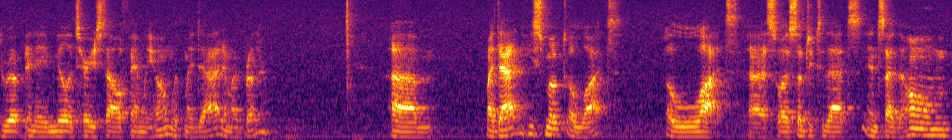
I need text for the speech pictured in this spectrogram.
grew up in a military style family home with my dad and my brother. Um, my dad, he smoked a lot, a lot, uh, so I was subject to that inside the home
